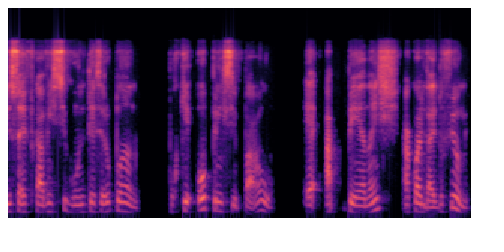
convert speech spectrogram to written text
isso aí ficava em segundo e terceiro plano, porque o principal é apenas a qualidade do filme.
